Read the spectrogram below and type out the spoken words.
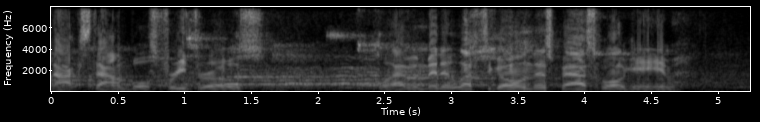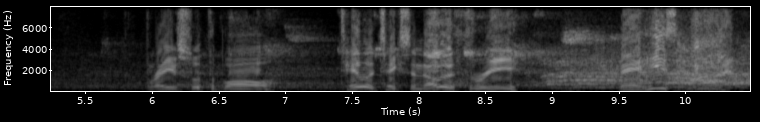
Knocks down both free throws. We'll have a minute left to go in this basketball game. Braves with the ball. Taylor takes another three. Man, he's hot.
